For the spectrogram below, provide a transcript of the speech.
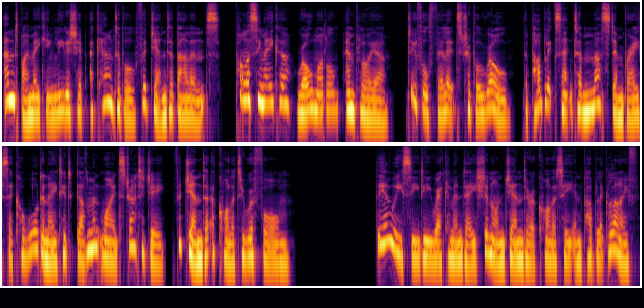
and by making leadership accountable for gender balance. Policymaker, role model, employer. To fulfill its triple role, the public sector must embrace a coordinated government wide strategy for gender equality reform. The OECD recommendation on gender equality in public life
